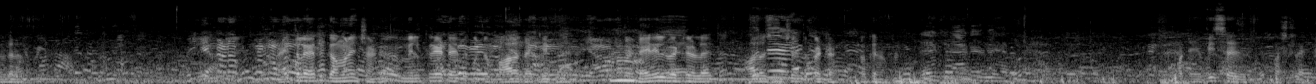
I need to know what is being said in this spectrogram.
ఓకేనా రైతులు అయితే గమనించండి. మిల్క్ రేట్ అయితే కొంచెం బాగా తగ్గింది. డైరీలు పెట్టే అయితే ఆలోచించి అయితే పెట్టండి. ఓకేనా? బట్ హెవీ సైజ్ ఫస్ట్ లెక్క.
